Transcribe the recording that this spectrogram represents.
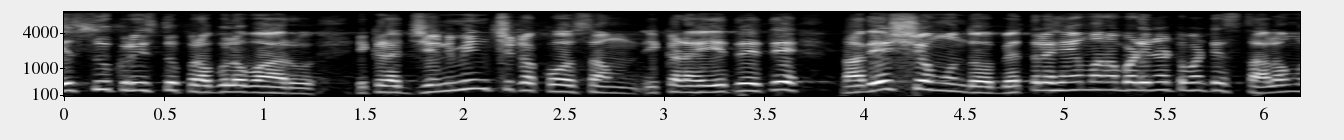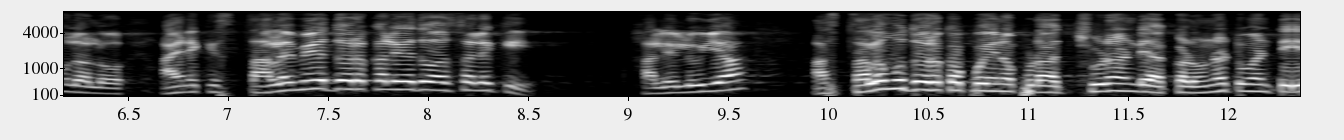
యేసుక్రీస్తు ప్రభుల వారు ఇక్కడ జన్మించుట కోసం ఇక్కడ ఏదైతే ప్రదేశం ఉందో బెత్తలహేమనబడినటువంటి స్థలములలో ఆయనకి స్థలమే దొరకలేదు అసలుకి. హలెలుయ ఆ స్థలము దొరకపోయినప్పుడు అది చూడండి అక్కడ ఉన్నటువంటి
